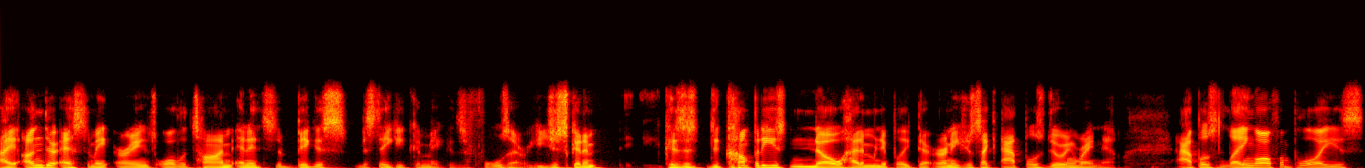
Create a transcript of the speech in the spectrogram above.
I underestimate earnings all the time, and it's the biggest mistake you can make. It's a fool's error. You're just going to because the companies know how to manipulate their earnings, just like Apple's doing right now. Apple's laying off employees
